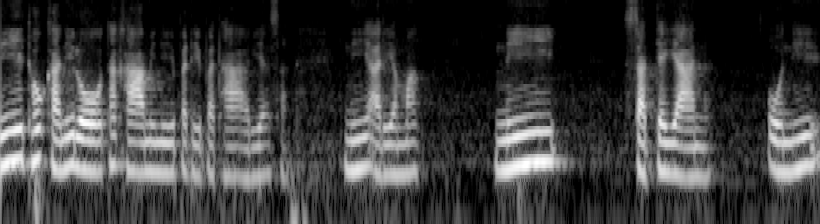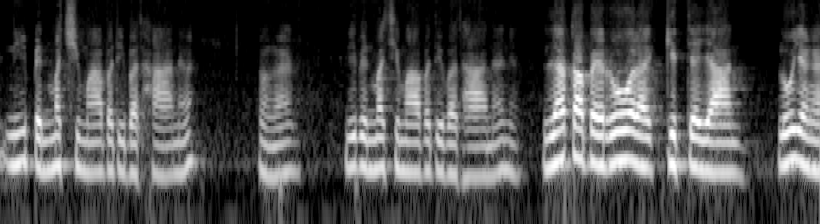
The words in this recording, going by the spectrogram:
นี้ทุกขานิโรธคามินีปฏิปทาอริยสัจนี้อริยมรรคนี้สัจจยานโอ้นี้นี้เป็นมัชชิมาปฏิปทานะว่างั้นนี่เป็นมัชชิมาปฏิปทานะเนี่ยแล้วก็ไปรู้อะไรกิจยาน รู้ยังไง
